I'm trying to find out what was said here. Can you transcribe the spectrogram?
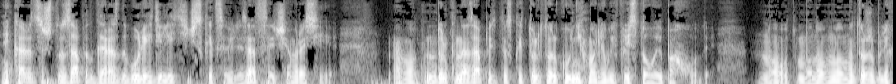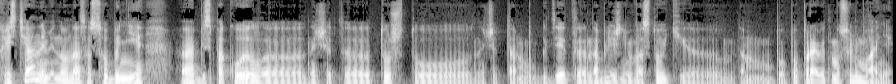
Мне кажется, что Запад гораздо более идеалистическая цивилизация, чем Россия. Вот. Но только на Западе, так сказать, только, только у них могли быть крестовые походы. Но вот мы, мы тоже были христианами, но нас особо не а, беспокоило значит, э, то, что значит, там где-то на Ближнем Востоке э, там, поправят мусульмане.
